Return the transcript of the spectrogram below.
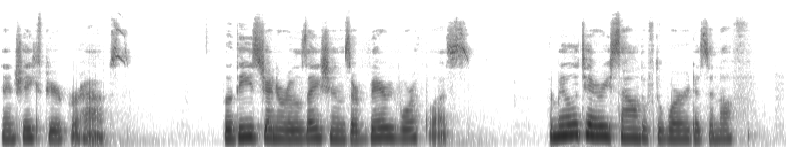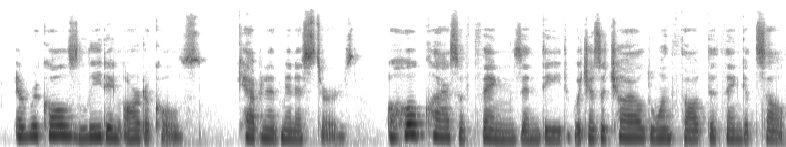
and Shakespeare perhaps. But these generalizations are very worthless. The military sound of the word is enough. It recalls leading articles, cabinet ministers, a whole class of things, indeed, which as a child one thought the thing itself,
